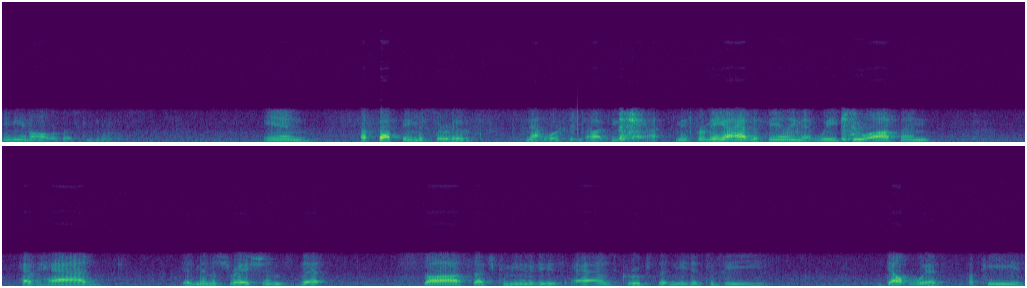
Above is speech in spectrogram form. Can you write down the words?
any and all of those communities, in affecting the sort of network that you're talking about. I mean, for me, I have the feeling that we too often have had administrations that saw such communities as groups that needed to be dealt with, appeased,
